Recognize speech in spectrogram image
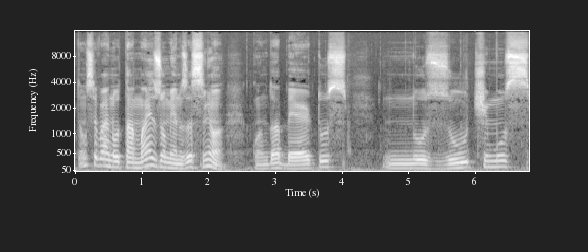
Então você vai anotar mais ou menos assim, ó, quando abertos nos últimos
